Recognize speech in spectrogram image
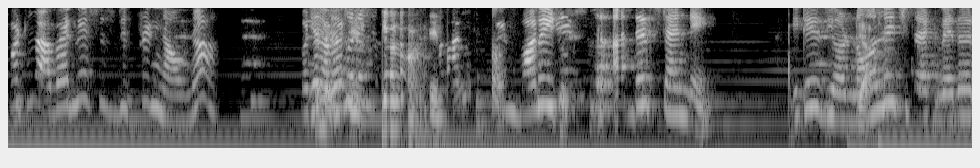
but your awareness is different now na but yeah, your awareness is in, in one so it is your understanding it is your knowledge yeah. that whether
